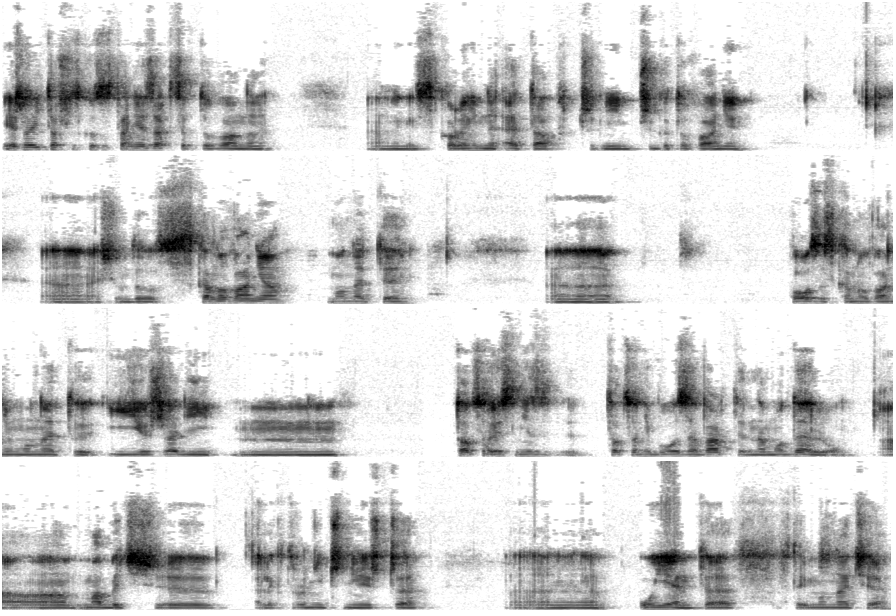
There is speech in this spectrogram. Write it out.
Jeżeli to wszystko zostanie zaakceptowane, e, jest kolejny etap, czyli przygotowanie e, się do skanowania monety. E, po zeskanowaniu monety i jeżeli mm, to, co jest nie, to, co nie było zawarte na modelu, ma być elektronicznie jeszcze ujęte w tej monecie,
